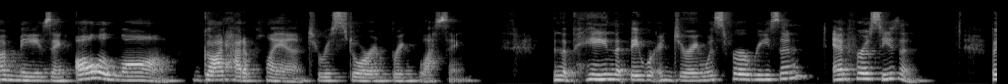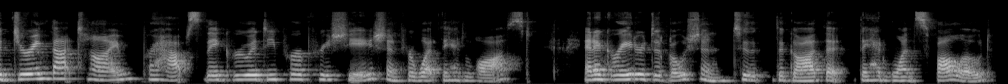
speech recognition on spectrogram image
amazing. All along, God had a plan to restore and bring blessing. And the pain that they were enduring was for a reason and for a season. But during that time, perhaps they grew a deeper appreciation for what they had lost and a greater devotion to the God that they had once followed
